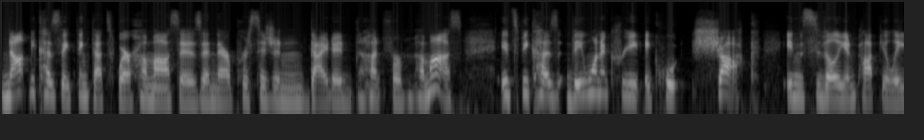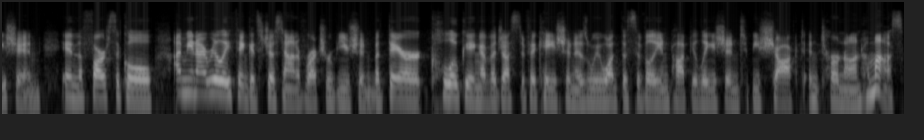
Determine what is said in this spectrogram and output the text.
not because they think that's where Hamas is and their precision guided hunt for Hamas. It's because they want to create a quote shock in the civilian population in the farcical. I mean, I really think it's just out of retribution, but their cloaking of a justification is we want the civilian population to be shocked and turn on Hamas.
